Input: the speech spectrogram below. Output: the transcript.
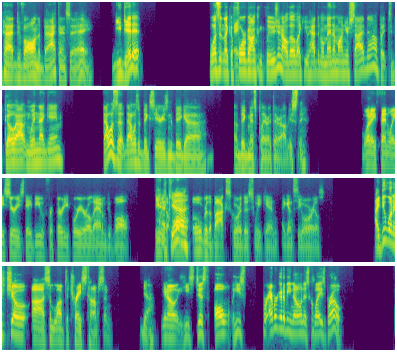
pat Duvall in the back there and say, "Hey, you did it." Wasn't like a Hey. foregone conclusion, although like you had the momentum on your side now, but to go out and win that game, that was a that was a big series and a big uh a big misplay right there, obviously. What a Fenway Series debut for 34 year old Adam Duvall. He was Heck yeah. all over the box score this weekend against the Orioles. I do want to show uh, some love to Trayce Thompson. Yeah. You know, he's just all he's forever going to be known as Klay's bro.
